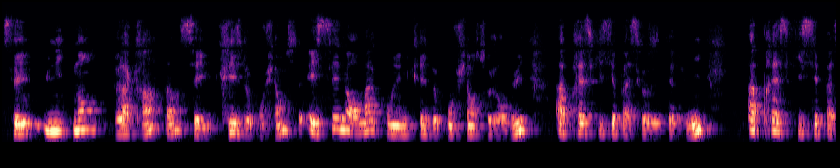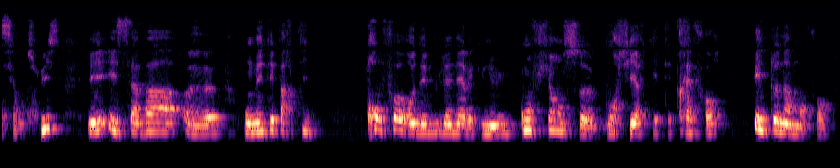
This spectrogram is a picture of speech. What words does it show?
c'est uniquement de la crainte, hein, c'est une crise de confiance. Et c'est normal qu'on ait une crise de confiance aujourd'hui, après ce qui s'est passé aux États-Unis après ce qui s'est passé en Suisse. Et, ça va, euh, on était parti trop fort au début de l'année avec une, confiance boursière qui était très forte, étonnamment forte.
